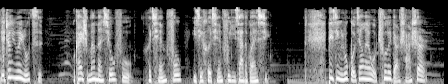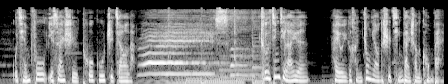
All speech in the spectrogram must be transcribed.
也正因为如此，我开始慢慢修复和前夫以及和前夫一家的关系。毕竟，如果将来我出了点啥事儿，我前夫也算是托孤之交了。除了经济来源，还有一个很重要的是情感上的空白。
